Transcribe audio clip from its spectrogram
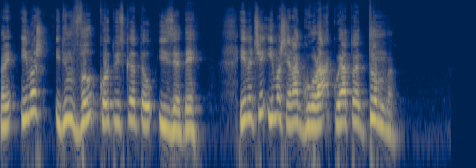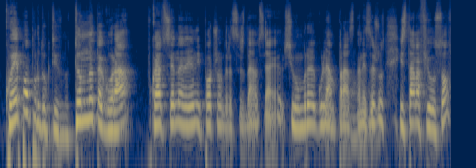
Нали, имаш един вълк, който иска да те изяде. Иначе имаш една гора, която е тъмна. Кое е по-продуктивно? Тъмната гора, в която седна на един и почвам да разсъждавам сега, ще умра голям прас, нали, всъщност, и стана философ,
